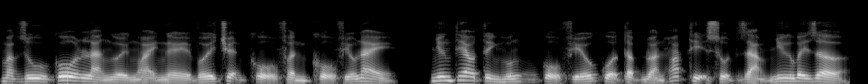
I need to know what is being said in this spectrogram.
Mặc dù cô là người ngoài nghề với chuyện cổ phần cổ phiếu này, nhưng theo tình huống cổ phiếu của tập đoàn hoác thị sụt giảm như bây giờ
